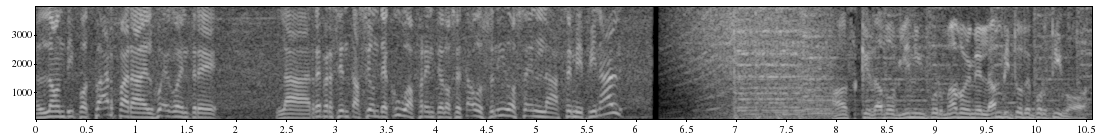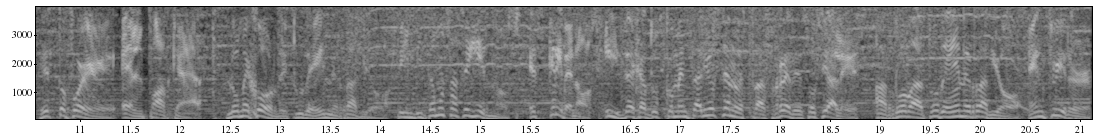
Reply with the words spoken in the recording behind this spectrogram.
el Long Depot Park, para el juego entre la representación de Cuba frente a los Estados Unidos en la semifinal. Has quedado bien informado en el ámbito deportivo. Esto fue el podcast, lo mejor de tu DN Radio. Te invitamos a seguirnos, escríbenos y deja tus comentarios en nuestras redes sociales, arroba tu DN Radio, en Twitter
